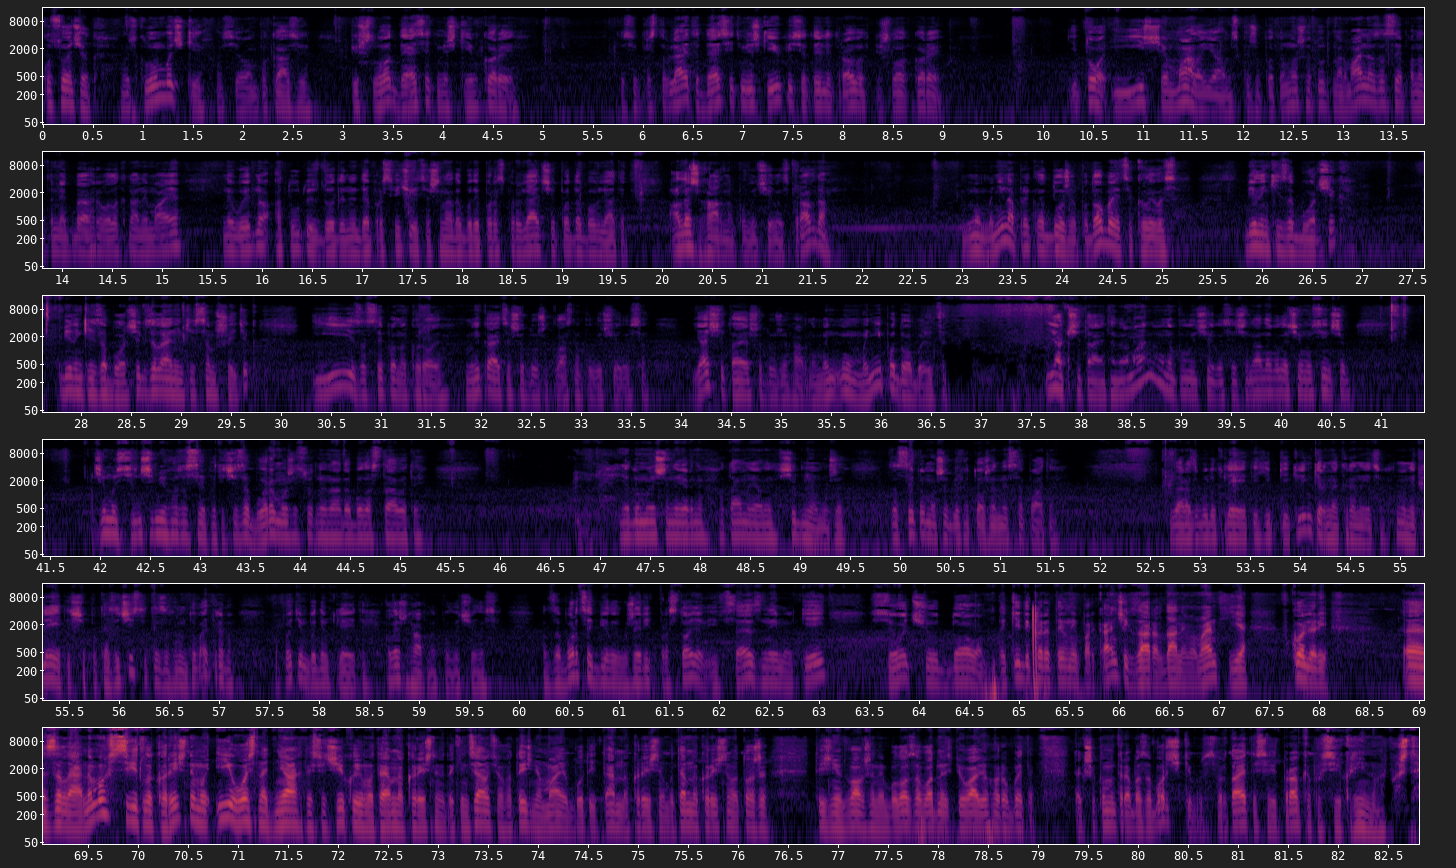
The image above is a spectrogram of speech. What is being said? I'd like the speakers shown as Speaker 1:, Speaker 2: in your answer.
Speaker 1: Кусочок ось клумбочки, ось я вам показую, пішло 10 мішків кори. Тобто ви представляєте, 10 мішків 50-літрових пішло кори. І то, і її ще мало, я вам скажу, тому що тут нормально засипано, там якби агроволокна немає, не видно, а тут ось доди не де просвічується, що треба буде порозправляти чи подобавляти. Але ж гарно вийшло, правда? Ну, мені, наприклад, дуже подобається, коли ось біленький заборчик, біленький заборчик, зелененький самшитик і засипано корою. Мені кажеться, що дуже класно вийшло. Я вважаю, що дуже гарно. Мені, ну, мені подобається. Як вважаєте, нормально воно вийшло? Чи треба було чимось іншим, чимось іншим його засипати? Чи забора, може, тут не треба було ставити? Я думаю, що, мабуть, отам, мабуть, щебнем вже засипемо, щоб його теж не сапати. Зараз буду клеїти гібкий клінкер на криницю. Ну, не клеїти, ще поки зачистити, загрунтувати треба, а потім будемо клеїти. Але ж гарно вийшло. От забор цей білий вже рік простояв і все з ним окей. Все чудово. Такий декоративний парканчик зараз в даний момент є в кольорі зеленому, світло-коричневому. І ось на днях десь очікуємо темно-коричневий. До кінця цього тижня має бути і темно-коричневий. Темно-коричневого теж тижнів два вже не було. Завод не співав його робити. Так що кому треба заборчиків, звертайтеся, відправки по всій Україні Ви пошти.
